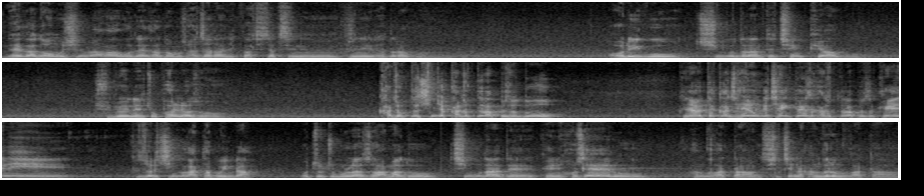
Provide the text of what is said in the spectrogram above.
내가 너무 실망하고 내가 너무 좌절하니까 제작진은 그런 얘기를 하더라고요. 어리고 친구들한테 창피하고 주변에 쪽팔려서 가족들 심지어 가족들 앞에서도 그냥 여태까지 해온 게 창피해서 가족들 앞에서 괜히 큰 소리 친 것 같아 보인다. 어쩔 줄 몰라서 아마도 친구들한테 괜히 허세로 한 것 같다. 실제는 안 그런 것 같다.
